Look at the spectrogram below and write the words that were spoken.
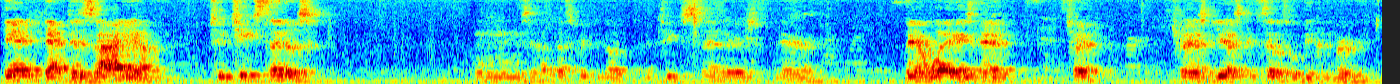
then that desire to teach sinners, mm, so how does that scripture go? Teach sinners their, their ways and tra- trans, yes, sinners will be converted.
